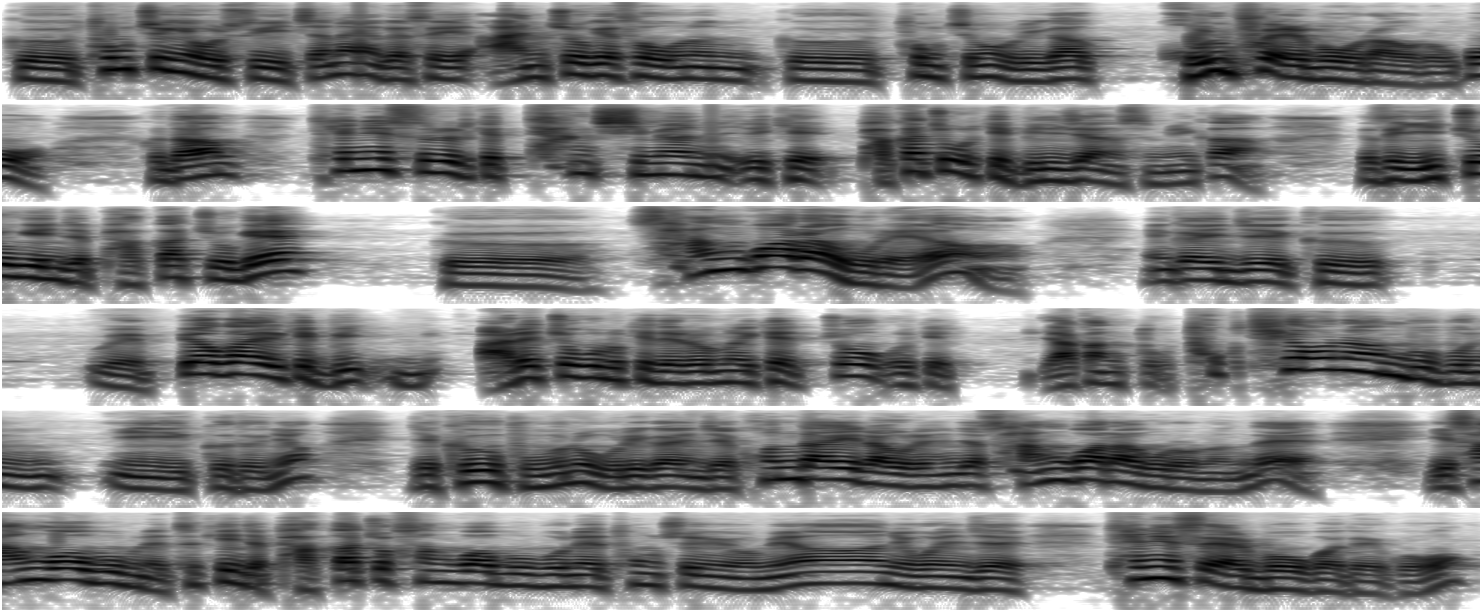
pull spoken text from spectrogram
그 통증이 올 수 있잖아요. 그래서 이 안쪽에서 오는 그 통증을 우리가 골프 엘보우라고 그러고, 그 다음 테니스를 이렇게 탕 치면 이렇게 바깥쪽으로 이렇게 밀지 않습니까? 그래서 이쪽에 이제 바깥쪽에 그 상과라고 그래요. 그러니까 이제 그 왜 뼈가 이렇게 미, 아래쪽으로 이렇게 내려오면 이렇게 쭉 이렇게 약간 또 톡 튀어나온 부분이 있거든요. 이제 그 부분을 우리가 이제 콘다이라고 그래서 이제 상과라고 그러는데 이 상과 부분에 특히 이제 바깥쪽 상과 부분에 통증이 오면 이건 이제 테니스 엘보우가 되고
